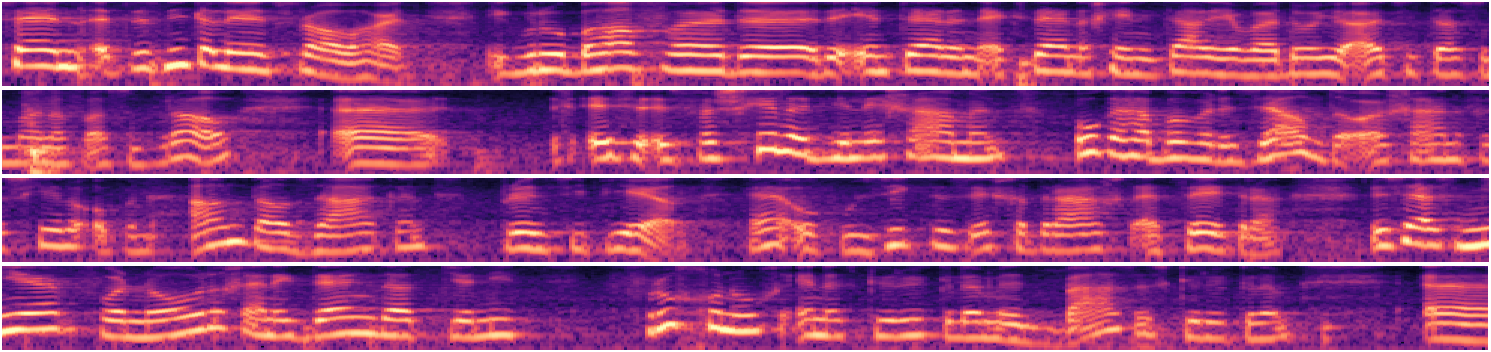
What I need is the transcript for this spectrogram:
zijn, het is niet alleen het vrouwenhart. Ik bedoel, behalve de, de interne en externe genitalia, waardoor je uitziet als een man of als een vrouw. Uh, is, is, verschillen die lichamen, ook al hebben we dezelfde organen, verschillen op een aantal zaken principieel. Hè? Ook hoe ziekte zich gedraagt, et cetera. Dus er is meer voor nodig en ik denk dat je niet vroeg genoeg in het curriculum, in het basiscurriculum, uh,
